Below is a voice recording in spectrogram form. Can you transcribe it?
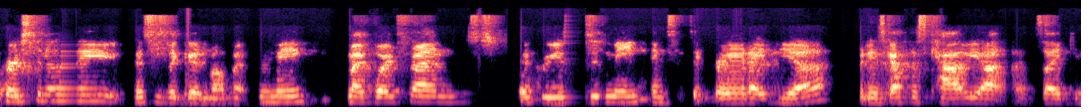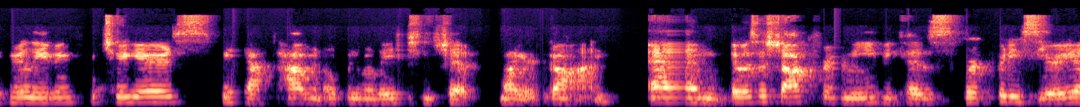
personally, this is a good moment for me. My boyfriend agrees with me, thinks it's a great idea, but he's got this caveat that's like, if you're leaving for two years, we have to have an open relationship while you're gone. And it was a shock for me because we're pretty serious.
